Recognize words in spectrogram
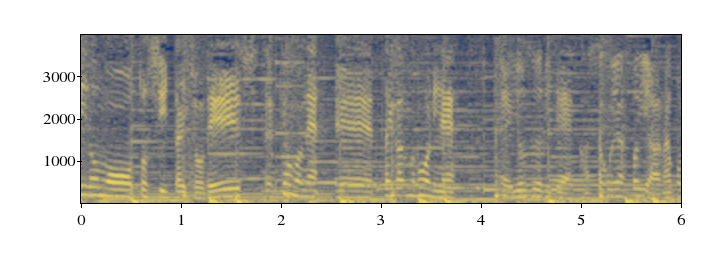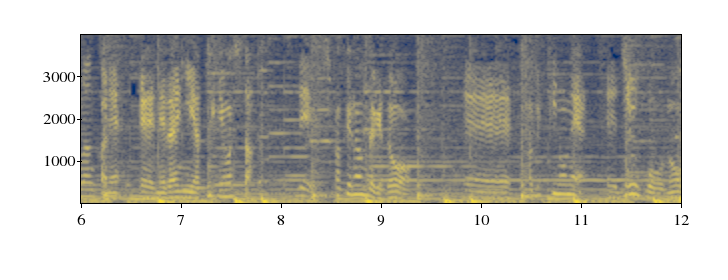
はいどうもトッシー隊長です。今日もね、えー、対岸の方にね、えー、夜釣りでカサゴやソイやアナゴなんかね、えー、狙いにやってきました。で仕掛けなんだけど、えー、サビキのね10号の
